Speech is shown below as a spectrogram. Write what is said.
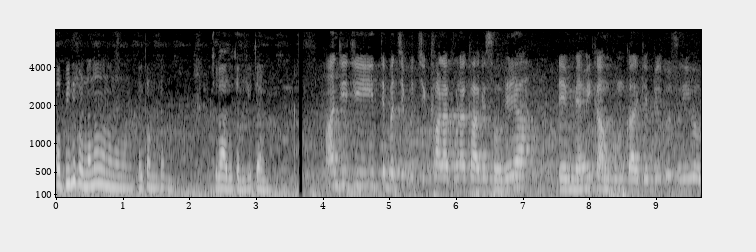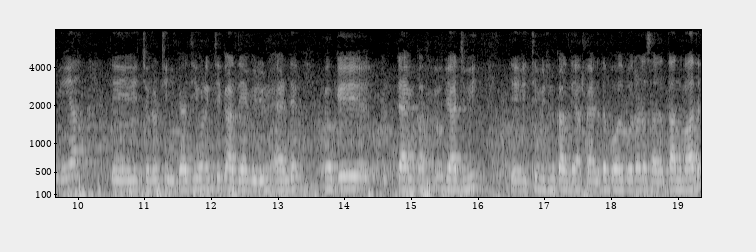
ਪੱਪੀ ਨਹੀਂ ਫੜਨਾ ਨਾ ਨਾ ਨਾ ਨਾ ਇਹ ਕੰਮ ਕਰਨਾ। ਚਲੋ ਆਜੋ ਚਲੀਏ ਟਾਈਮ ਹਾਂਜੀ ਜੀ ਤੇ ਬੱਚੇ ਬੱਚੇ ਖਾਣਾ ਖੁਣਾ ਖਾ ਕੇ ਸੋ ਗਏ ਆ। ਤੇ ਮੈਂ ਵੀ ਕੰਮ ਕੁਮ ਕਰਕੇ ਬਿਲਕੁਲ ਫ੍ਰੀ ਹੋ ਗਈ ਆ। ਤੇ ਚਲੋ ਠੀਕ ਆ ਜੀ, ਹੁਣ ਇੱਥੇ ਕਰਦੇ ਆ ਵੀਡੀਓ ਨੂੰ ਐਂਡ ਕਿਉਂਕਿ ਟਾਈਮ ਕਾਫੀ ਹੋ ਗਿਆ ਅੱਜ ਵੀ, ਤੇ ਇੱਥੇ ਵੀਡੀਓ ਨੂੰ ਕਰਦੇ ਆ ਐਂਡ ਤਾਂ ਬਹੁਤ ਬਹੁਤ ਤੁਹਾਡਾ ਸਾਰਾ ਧੰਨਵਾਦ।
